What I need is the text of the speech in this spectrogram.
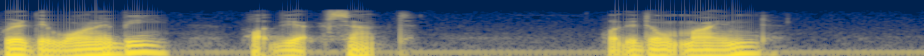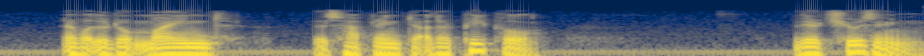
where they want to be, what they accept, what they don't mind, and what they don't mind that's happening to other people. They're choosing.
